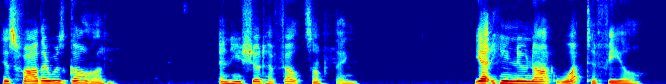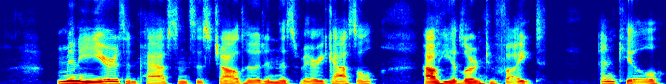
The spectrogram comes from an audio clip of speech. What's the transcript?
His father was gone, and he should have felt something. Yet he knew not what to feel. Many years had passed since his childhood in this very castle, how he had learned to fight and kill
